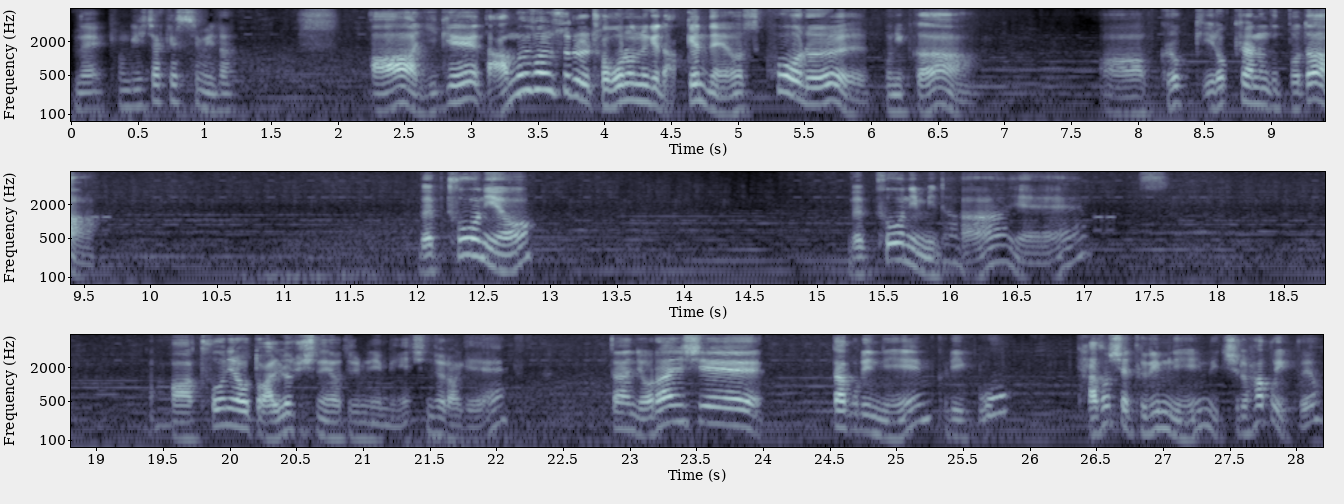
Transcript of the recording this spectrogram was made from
네, 경기 시작했습니다. 아, 이게 남은 선수를 적어놓는 게 낫겠네요. 스코어를 보니까. 아, 그렇게, 이렇게 하는 것보다 웹투온이요. 웹투온입니다. 예. 아, 투온이라고 또 알려주시네요. 드림님이. 친절하게. 일단 11시에 따구리님, 그리고 5시에 드림님 위치를 하고 있고요.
